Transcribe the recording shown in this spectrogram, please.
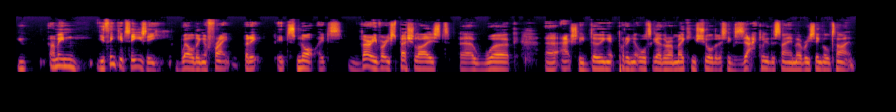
you. I mean, you think it's easy welding a frame, but it it's not. It's very, very specialized uh, work, uh, actually doing it, putting it all together and making sure that it's exactly the same every single time.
